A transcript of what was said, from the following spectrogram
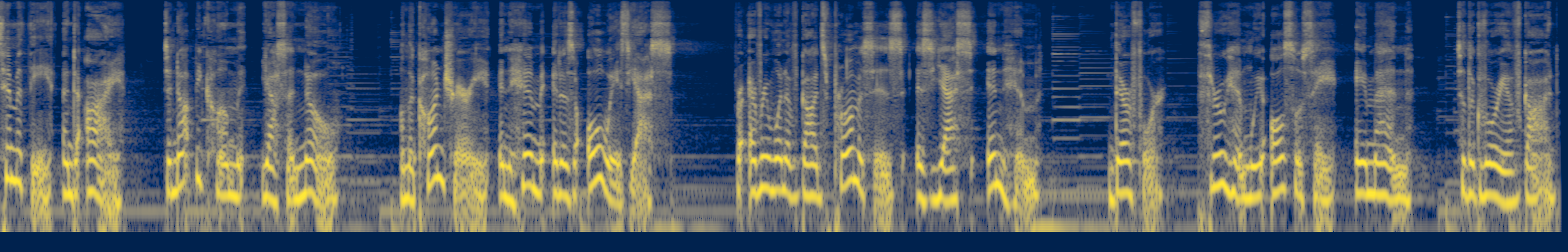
Timothy, and I, did not become yes and no. On the contrary, in him it is always yes. For every one of God's promises is yes in him. Therefore, through him we also say Amen to the glory of God.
